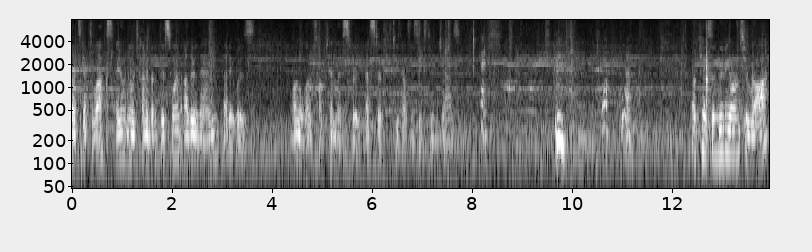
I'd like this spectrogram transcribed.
Let's Get Deluxe. I don't know a ton about this one other than that it was on a lot of top 10 lists for the best of 2016 jazz. Okay. cool. Yeah. Okay, so moving on to rock.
